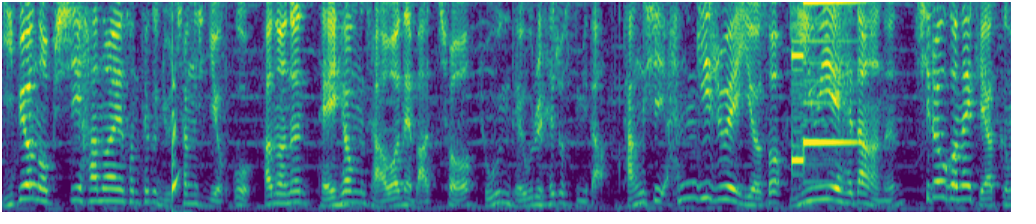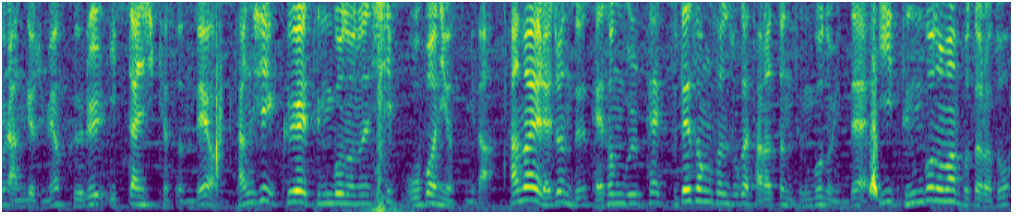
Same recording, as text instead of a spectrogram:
이변 없이 한화의 선택은 유창식이었고 한화는 대형 자원에 맞춰 좋은 대우를 해줬습니다. 당시 한기주에 이어서 2위에 해당하는 7억 원의 계약금을 안겨주며 그를 입단시켰었는데요. 당시 그의 등번호는 15번이었습니다. 한화의 레전드 대성불패 구대성 선수가 달았던 등번호인데 이 등번호만 보더라도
